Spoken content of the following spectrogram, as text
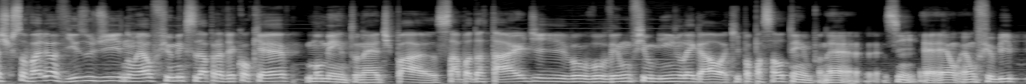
Acho que só vale o aviso de não é o filme que se dá para ver qualquer momento, né? Tipo, ah, sábado à tarde vou, vou ver um filminho legal aqui para passar o tempo, né? Assim, é, é um filme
